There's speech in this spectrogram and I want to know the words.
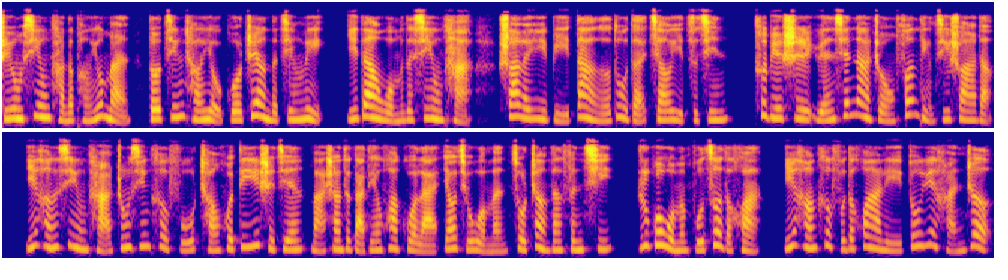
使用信用卡的朋友们都经常有过这样的经历，一旦我们的信用卡刷了一笔大额度的交易资金，特别是原先那种封顶机刷的，银行信用卡中心客服常会第一时间马上就打电话过来，要求我们做账单分期。如果我们不做的话，银行客服的话里都蕴含着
